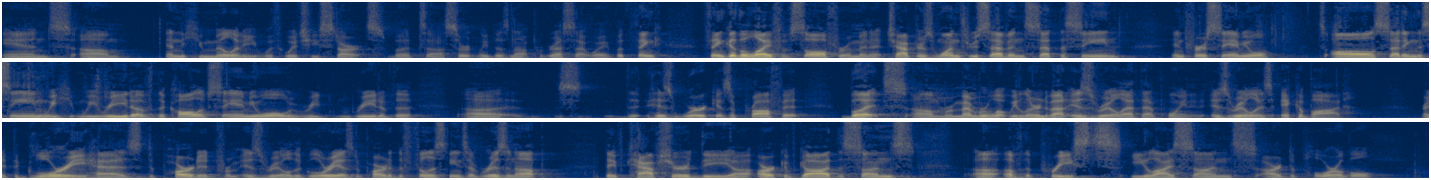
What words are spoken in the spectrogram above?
and, um, and the humility with which he starts, but uh, certainly does not progress that way. But think, think of the life of Saul for a minute. Chapters 1 through 7 set the scene in 1 Samuel. It's all setting the scene. We, we read of the call of Samuel, we read, read of the, uh, the, his work as a prophet. But um, remember what we learned about Israel at that point. Israel is Ichabod, right? The glory has departed from Israel. The glory has departed. The Philistines have risen up. They've captured the uh, ark of God. The sons uh, of the priests, Eli's sons, are deplorable,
